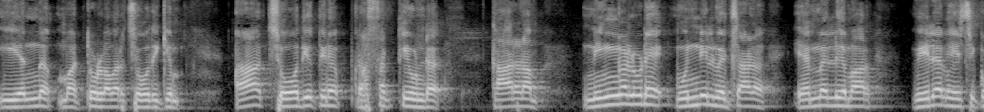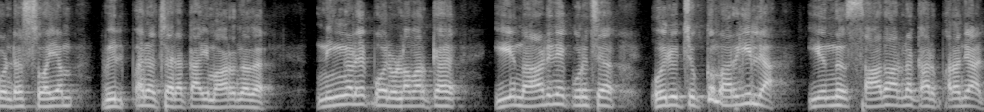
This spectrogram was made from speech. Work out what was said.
എന്ന് മറ്റുള്ളവർ ചോദിക്കും. ആ ചോദ്യത്തിന് പ്രസക്തിയുണ്ട്. കാരണം നിങ്ങളുടെ മുന്നിൽ വെച്ചാണ് എം എൽ എമാർ വില വീശിക്കൊണ്ട് സ്വയം വിൽപ്പന ചരക്കായി മാറുന്നത്. നിങ്ങളെ പോലുള്ളവർക്ക് ഈ നാടിനെ കുറിച്ച് ഒരു ചുക്കും അറിയില്ല എന്ന് സാധാരണക്കാർ പറഞ്ഞാൽ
